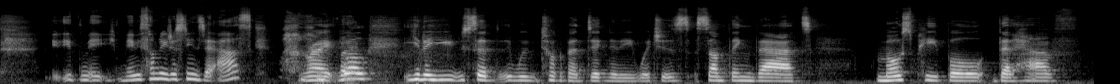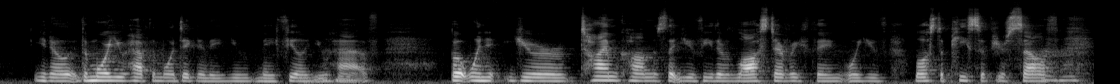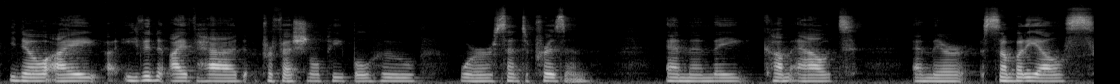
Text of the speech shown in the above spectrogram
it may, maybe somebody just needs to ask. Right. well, you know, you said we talk about dignity, which is something that most people that have, you know, the more you have, the more dignity you may feel you mm-hmm. have. But when your time comes that you've either lost everything or you've lost a piece of yourself, mm-hmm. you know, I even I've had professional people who were sent to prison and then they come out and they're somebody else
